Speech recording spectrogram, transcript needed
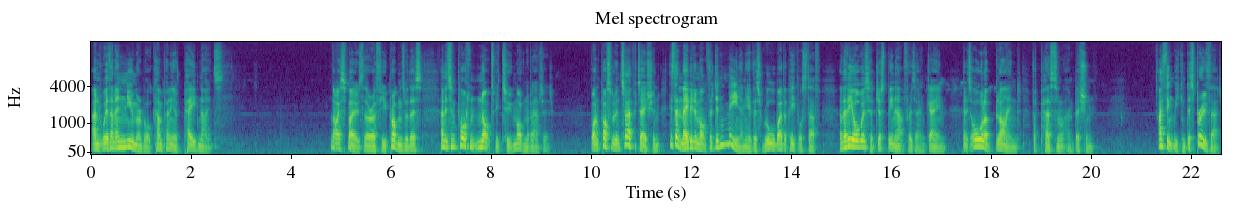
and with an innumerable company of paid knights. Now, I suppose there are a few problems with this, and it's important not to be too modern about it. One possible interpretation is that maybe de Montfort didn't mean any of this rule by the people stuff, and that he always had just been out for his own gain, and it's all a blind for personal ambition. I think we can disprove that.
